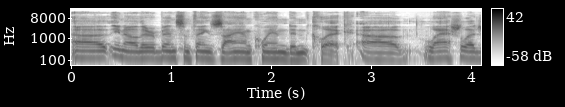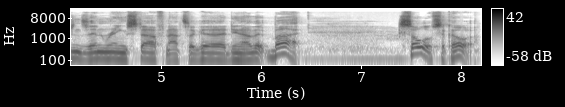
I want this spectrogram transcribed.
Uh, you know, there have been some things. Zion Quinn didn't click. Uh, Lash Legends in ring stuff not so good. You know that, but Solo Sikoa.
